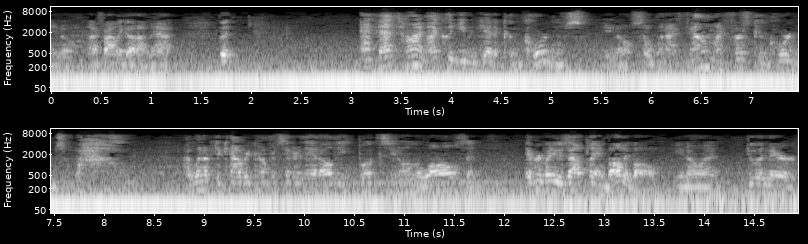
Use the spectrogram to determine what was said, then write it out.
you know, I finally got on that. But at that time, I couldn't even get a concordance, you know. So when I found my first concordance, wow! I went up to Calvary Conference Center. They had all these books, you know, on the walls, and everybody was out playing volleyball, you know, and doing their,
